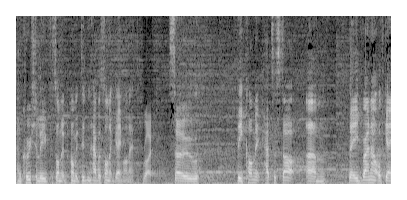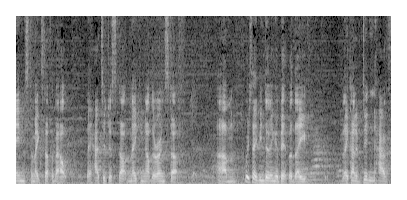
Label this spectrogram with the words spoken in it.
and crucially for Sonic the Comic didn't have a Sonic game on it. Right. So the comic had to start. Um, they ran out of games to make stuff about. They had to just start making up their own stuff, um, which they've been doing a bit, but they they kind of didn't have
